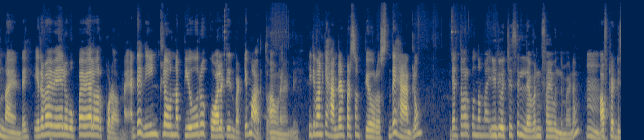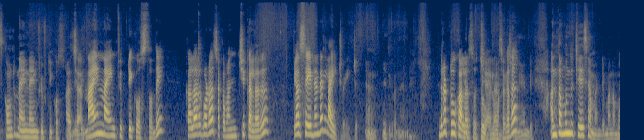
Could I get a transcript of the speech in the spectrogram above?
ఉన్నాయండి. ఇరవై వేలు ముప్పై వేల వరకు కూడా ఉన్నాయి. అంటే దీంట్లో ఉన్న ప్యూర్ క్వాలిటీని బట్టి మారుతుంది అవునండి. ఇది మనకి హండ్రెడ్ పర్సెంట్ ప్యూర్ వస్తుంది. హ్యాండ్లూమ్ ఎంతవరకు ఉందమ్మా ఇది? వచ్చేసి లెవెన్ ఫైవ్ ఉంది madam. After discount nine nine ఫిఫ్టీకి వస్తుంది. నైన్ నైన్ ఫిఫ్టీకి వస్తుంది. కలర్ కూడా చక్క మంచి కలర్. ప్లస్ ఏంటంటే లైట్ వెయిట్. ఇదిగోనండి. ఇందులో టూ కలర్స్ వచ్చాయి కదా? అంతకుముందు చేసామండి మనము.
